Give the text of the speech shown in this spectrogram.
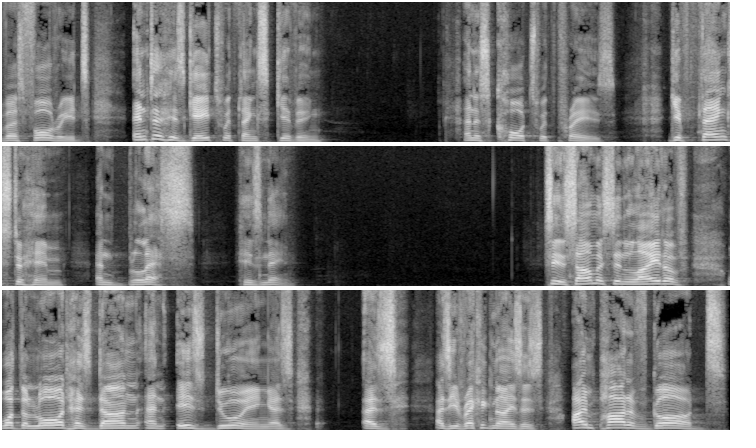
Verse 4 reads Enter his gates with thanksgiving and his courts with praise. Give thanks to him and bless his name. See, the psalmist, in light of what the Lord has done and is doing, as, as, as he recognizes, I'm part of God's,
